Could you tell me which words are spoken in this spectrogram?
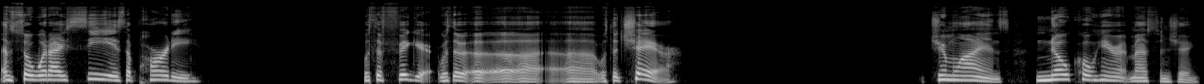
And so what I see is a party with a figure, with a uh, uh, uh, with a chair. Jim Lyons, no coherent messaging.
